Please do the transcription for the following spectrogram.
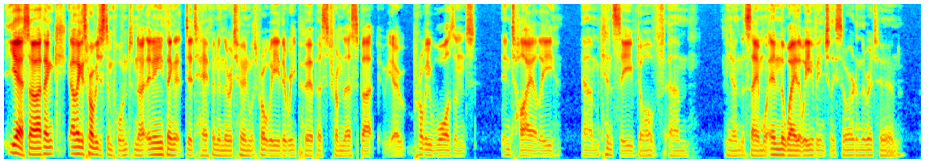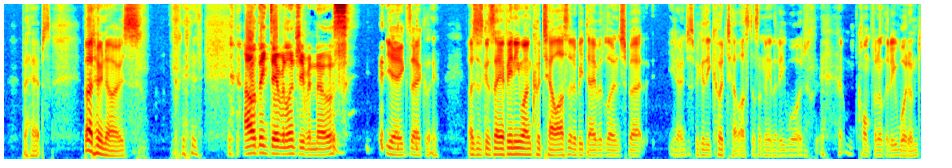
Yeah, so I think I think it's probably just important to note that anything that did happen in the return was probably either repurposed from this, but you know, probably wasn't entirely um, conceived of, um, you know, in the same way, in the way that we eventually saw it in the return, perhaps. But who knows? I don't think David Lynch even knows. yeah, exactly. I was just gonna say if anyone could tell us, it'd be David Lynch, but you know, just because he could tell us doesn't mean that he would. I'm confident that he wouldn't.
